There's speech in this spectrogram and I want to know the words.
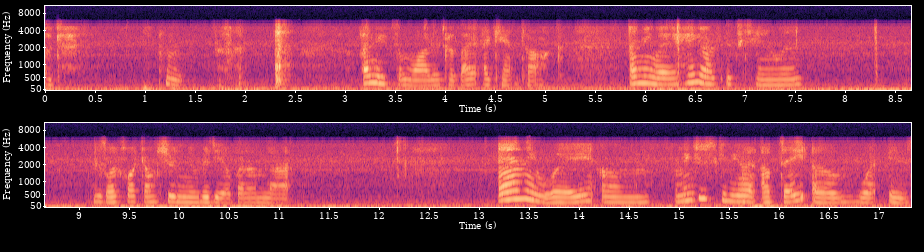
Okay. I need some water because I, I can't talk. Anyway, hey guys, it's Caylen. It looks like I'm shooting a video, but I'm not. Anyway, um, let me just give you an update of what is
